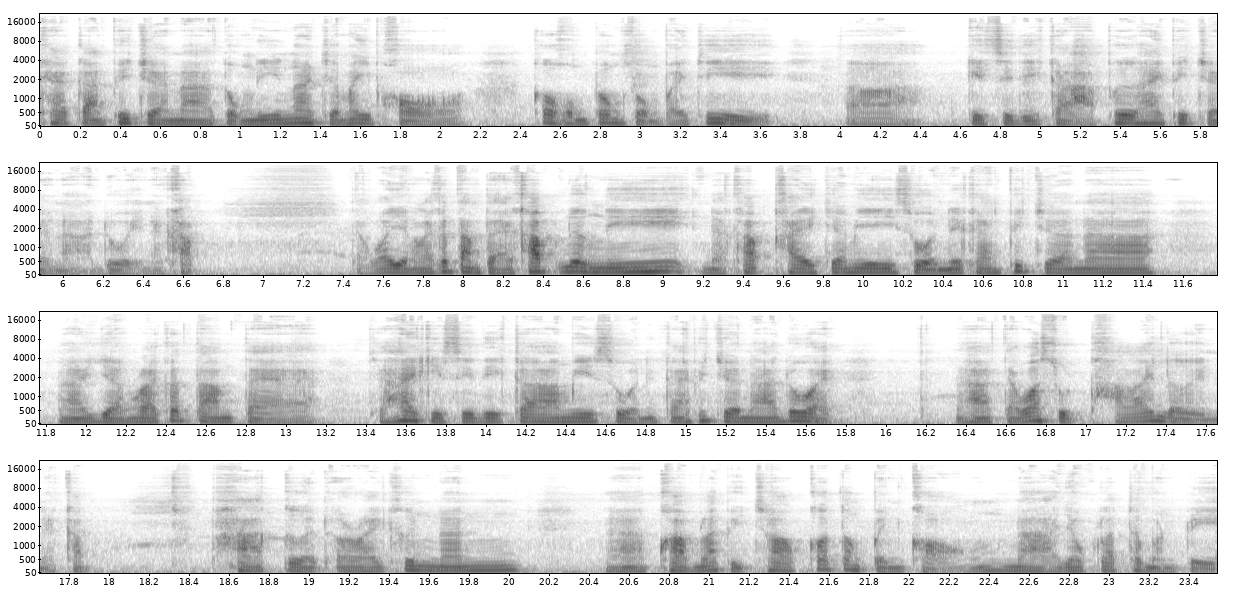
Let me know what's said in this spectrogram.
แค่การพิจารณาตรงนี้น่าจะไม่พอ ก็คงต้องส่งไปที่อ่ากฤษฎีกาเพื่อให้พิจารณาด้วยนะครับ แต่ว่าอย่างไรก็ตามแต่ครับเรื่องนี้นะครับใครจะมีส่วนในการพิจารณานะอย่างไรก็ตามแต่จะให้กฤษฎีกามีส่วนในการพิจารณาด้วยนะฮะแต่ว่าสุดท้ายเลยนะครับหากเกิดอะไรขึ้นนั้น นะความรับผิดชอบก็ต้องเป็นของนายกรัฐมนตรี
